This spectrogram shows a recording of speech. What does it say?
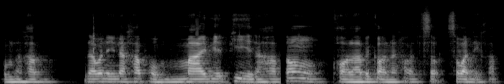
ชมนะครับ แล้ววันนี้นะครับผม MyPHP นะครับ ต้องขอลาไปก่อนนะครับสสวัสดีครับ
